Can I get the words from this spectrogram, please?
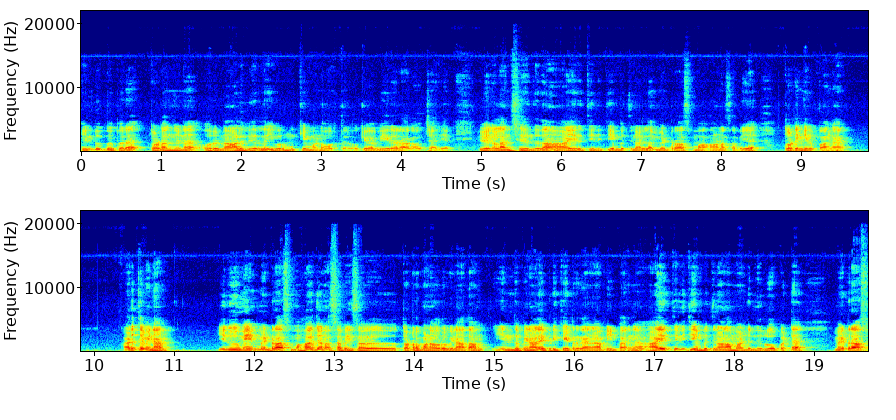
ஹிந்து பேப்பரை தொடங்கின ஒரு நாலு பேரில் இவர் முக்கியமான ஒருத்தர். ஓகேவா வீர ராகவாச்சாரியார். இவங்கெல்லாம் சேர்ந்து தான் ஆயிரத்தி எண்ணூற்றி எண்பத்தி நாலில் மெட்ராஸ் மாகாண சபையை தொடங்கியிருப்பாங்க. அடுத்த வினா. இதுவுமே மெட்ராஸ் மகாஜன சபை ச தொடர்பான ஒரு வினா தான் இந்த வினாவில் எப்படி கேட்டிருக்காங்க அப்படின்னு பாருங்கள் ஆயிரத்தி எண்ணூற்றி எண்பத்தி நாலாம் ஆண்டு நிறுவப்பட்ட மெட்ராஸ்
